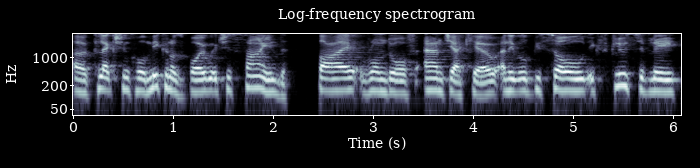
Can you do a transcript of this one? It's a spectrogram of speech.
a collection called Mykonos Boy, which is signed by Ron Dorff and Jackie O, and it will be sold exclusively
